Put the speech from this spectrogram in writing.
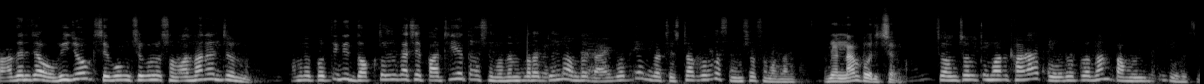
তাদের যা অভিযোগ এবং সেগুলো সমাধানের জন্য আমরা প্রতিটি দপ্তরের কাছে পাঠিয়ে তার সমাধান করার জন্য আমরা দায়বদ্ধ আমরা চেষ্টা করব সমস্যার সমাধান। আপনার নাম পরিচয় চঞ্চল কুমার খাড়া পৌর প্রধান তামিল করেছে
